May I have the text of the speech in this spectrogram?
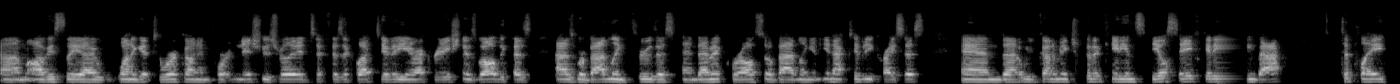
Um, obviously, I want to get to work on important issues related to physical activity and recreation as well, because as we're battling through this pandemic, we're also battling an inactivity crisis. And uh, we've got to make sure that Canadians feel safe getting back to play,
